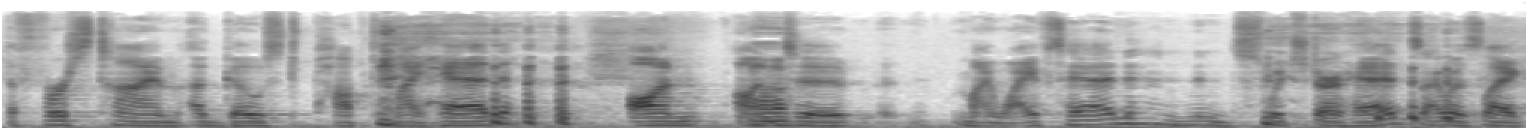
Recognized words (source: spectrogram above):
the first time a ghost popped my head on onto my wife's head and switched our heads, I was like,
